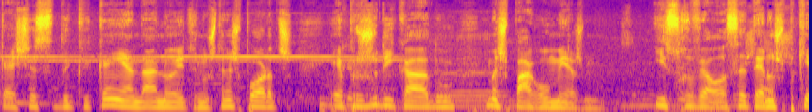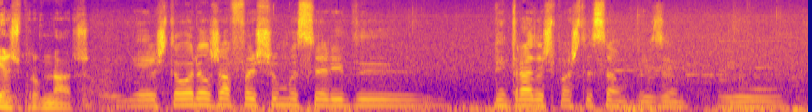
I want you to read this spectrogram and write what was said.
Queixa-se de que quem anda à noite nos transportes é prejudicado, mas paga o mesmo. Isso revela-se até nos pequenos pormenores. A esta hora ele já fecha uma série de, de entradas para a estação, por exemplo. Eu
